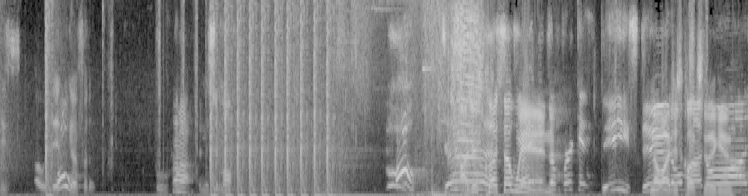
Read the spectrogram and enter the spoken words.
He's. Oh, he didn't Oh. go for the. Uh-huh. Finish him off. Oh! I just clutched the win. Landon's a freaking beast, dude. No, I just oh clutched it again.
